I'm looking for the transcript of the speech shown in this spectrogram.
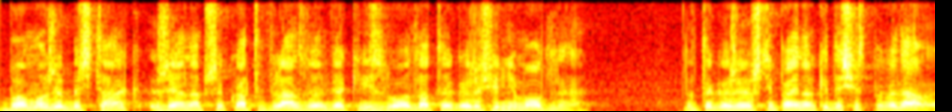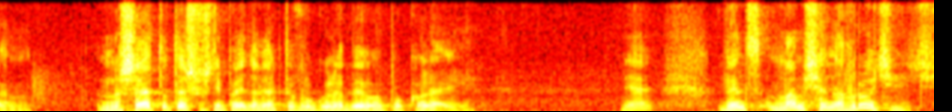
Bo może być tak, że ja na przykład wlazłem w jakieś zło, dlatego że się nie modlę, Do tego, że już nie pamiętam, kiedy się spowiadałem. Mszę to też już nie pamiętam, jak to w ogóle było po kolei. Nie? Więc mam się nawrócić.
